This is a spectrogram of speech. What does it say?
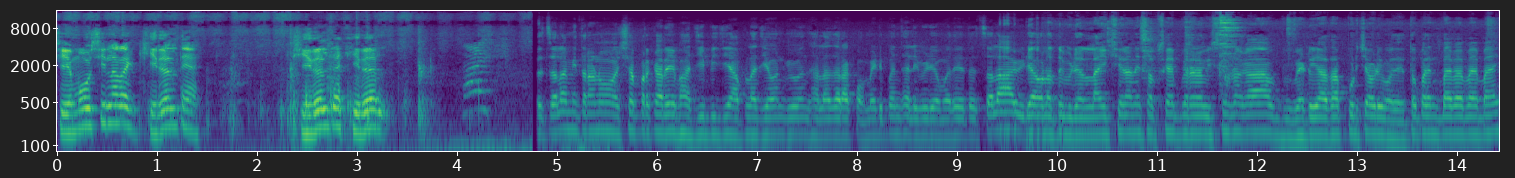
चेमवशील ना खिरल त्या. खिरल त्या खिरल. तर चला मित्रांनो अशा प्रकारे भाजी बिजी आपला जेवण बिवण झाला जरा कॉमेडी पण झाली व्हिडिओमध्ये. तर चला व्हिडिओ आवडला तर व्हिडिओला लाईक शेअर आणि सबस्क्राईब करायला विसरू नका. भेटूया आता पुढच्या व्हिडिओमध्ये तोपर्यंत बाय बाय बाय बाय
